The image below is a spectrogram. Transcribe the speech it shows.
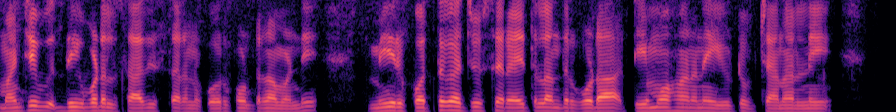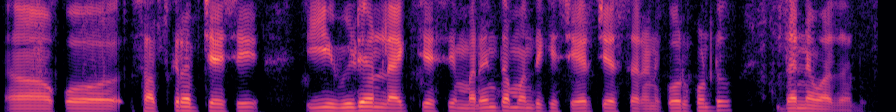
మంచి దిగుబడులు సాధిస్తారని కోరుకుంటున్నామండి. మీరు కొత్తగా చూస్తే రైతులందరూ కూడా టీమోహన్ అనే యూట్యూబ్ ఛానల్ని కో- సబ్స్క్రైబ్ చేసి ఈ వీడియోని లైక్ చేసి మరింత మందికి షేర్ చేస్తారని కోరుకుంటూ ధన్యవాదాలు.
